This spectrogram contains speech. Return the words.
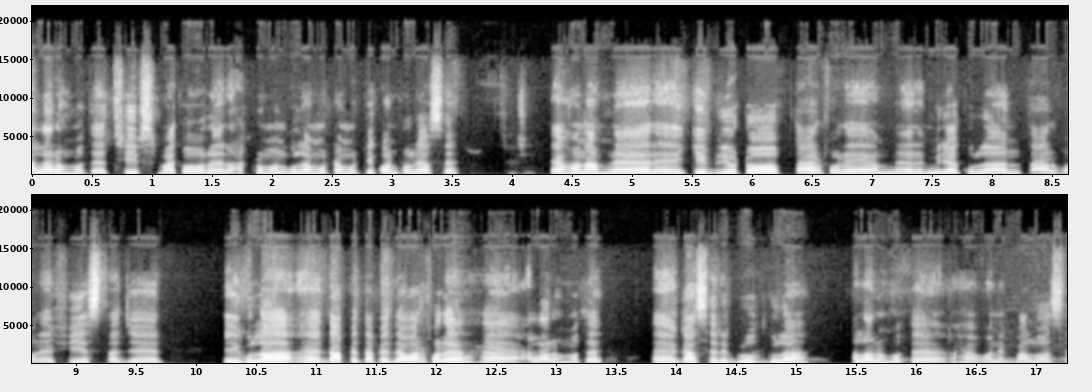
আল্লাহ রহমতে থ্রিপস মাকড়ের আক্রমণগুলা মোটামুটি কন্ট্রোলে আছে। এখন আপনার এই কেব্রিও টপ তারপরে আপনার মিরাকুলান তারপরে ফিয়েস্তা জেড এইগুলা হ্যাঁ, দাপে দাপে দেওয়ার পরে হ্যাঁ আল্লাহ রহমতে হ্যাঁ, গাছের গ্রোথগুলা আল্লাহ রহমতে হ্যাঁ অনেক ভালো আছে।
